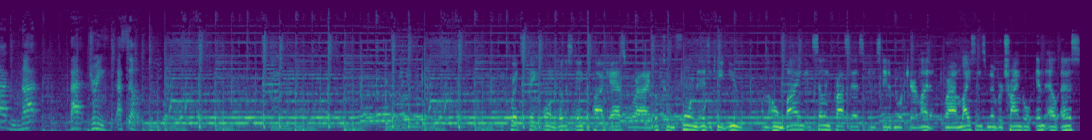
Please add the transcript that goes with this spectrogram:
I do not buy dreams. I sell them. Fred's Take on Real Estate, the podcast where I look to inform and educate you on the home buying and selling process in the state of North Carolina, where I'm licensed member Triangle MLS,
